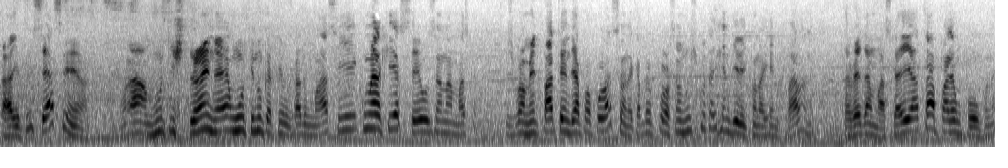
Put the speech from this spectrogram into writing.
Aí eu pensei assim, ó, ah, muito estranho, né? Um que nunca tinha usado máscara e como era que ia ser usando a máscara, principalmente para atender a população, né? Que a população não escuta a gente direito quando a gente fala, né? Através da máscara. Aí atrapalha um pouco, né?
